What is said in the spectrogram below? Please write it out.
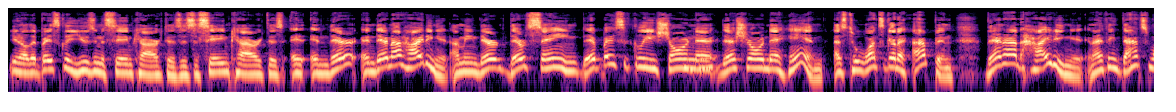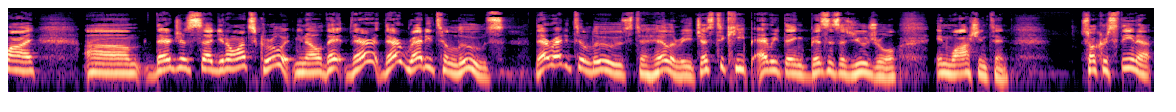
you know they're basically using the same characters. It's the same characters, and, and, they're and they're not hiding it. I mean, they're they're saying they're basically showing mm-hmm. their they're showing their hand as to what's going to happen. They're not hiding it, and I think that's why um, they're just said, you know what, screw it. You know, they they're they're ready to lose they're ready to lose to Hillary just to keep everything business as usual in Washington. So, Cristina,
